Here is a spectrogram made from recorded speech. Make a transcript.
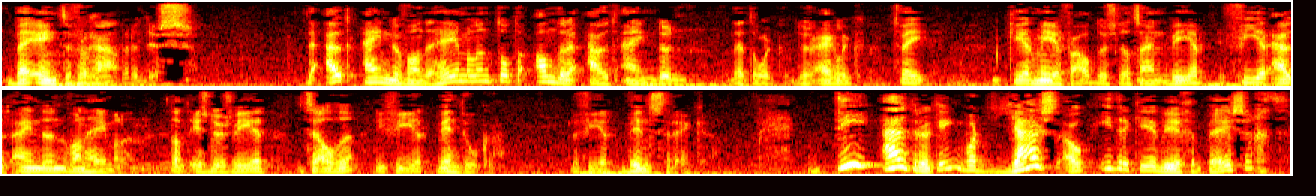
bijeen te vergaderen dus. De uiteinden van de hemelen tot de andere uiteinden. Letterlijk, dus eigenlijk twee keer meervoud, dus dat zijn weer vier uiteinden van hemelen. Dat is dus weer hetzelfde, die vier windhoeken. De vier windstreken. Die uitdrukking wordt juist ook iedere keer weer gebezigd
